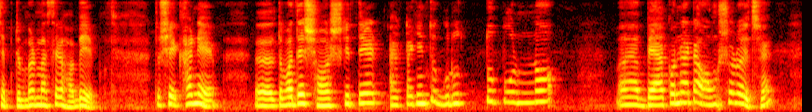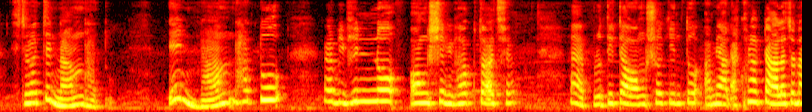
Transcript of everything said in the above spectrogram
সেপ্টেম্বর মাসে হবে, তো সেখানে তোমাদের সংস্কৃতের একটা কিন্তু গুরুত্বপূর্ণ ব্যাকরণের একটা অংশ রয়েছে, সেটা হচ্ছে নাম ধাতু। এই নাম ধাতু বিভিন্ন অংশে বিভক্ত আছে। হ্যাঁ প্রতিটা অংশ কিন্তু আমি এখন একটা আলোচনা,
